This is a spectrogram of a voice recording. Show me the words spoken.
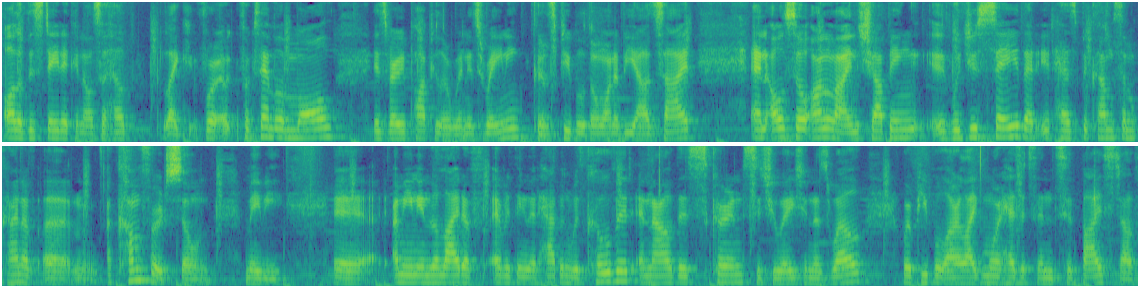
all of this data can also help, like, for, for example, a mall is very popular when it's rainy because yeah. people don't want to be outside and also online shopping. Uh, would you say that it has become some kind of um, a comfort zone, maybe? Uh, I mean, in the light of everything that happened with COVID and now this current situation as well, where people are like more hesitant to buy stuff.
